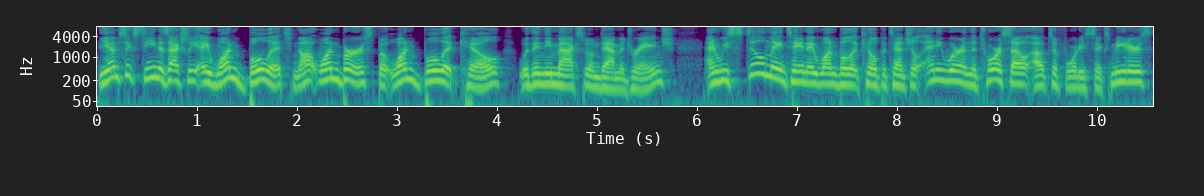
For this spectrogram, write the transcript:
the M16 is actually a one bullet, not one burst, but one bullet kill within the maximum damage range. And we still maintain a one bullet kill potential anywhere in the torso out to 46 meters.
